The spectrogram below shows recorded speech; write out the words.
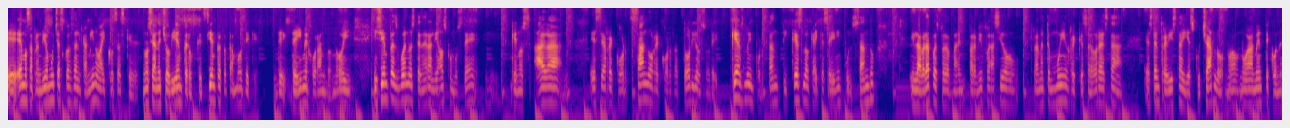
eh, hemos aprendido muchas cosas en el camino, hay cosas que no se han hecho bien, pero que siempre tratamos de, que, de, ir mejorando, ¿no? Y, y, siempre es bueno tener aliados como usted, que nos hagan ese record, sano recordatorio sobre qué es lo importante y qué es lo que hay que seguir impulsando. Y la verdad, pues para, mí fue, ha sido realmente muy enriquecedora esta, esta entrevista y escucharlo nuevamente con,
